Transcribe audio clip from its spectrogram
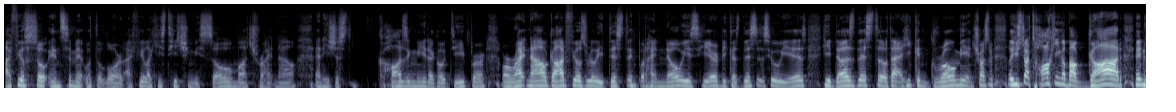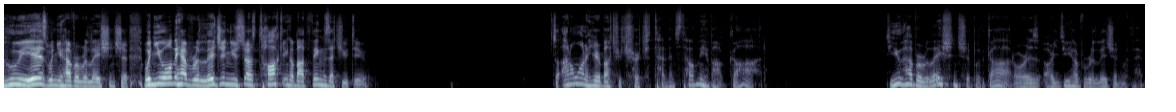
I feel so intimate with the Lord. I feel like He's teaching me so much right now, and He's just causing me to go deeper. Or right now, God feels really distant, but I know He's here because this is who He is. He does this so that He can grow me and trust me. Like you start talking about God and who He is when you have a relationship. When you only have religion, you start talking about things that you do. So I don't want to hear about your church attendance. Tell me about God. Do you have a relationship with God or, is, or do you have religion with Him?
